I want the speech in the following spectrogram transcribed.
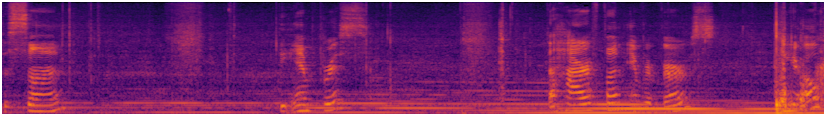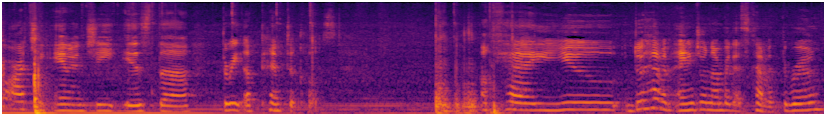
The Sun the Empress, the Hierophant in reverse. And your overarching energy is the Three of Pentacles. Okay, you do have an angel number that's coming through.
